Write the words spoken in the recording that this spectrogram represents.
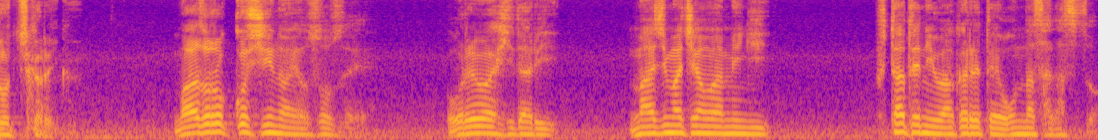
どっちから行く？まどろっこしいのはよそうぜ。俺は左。真島ちゃんは右。二手に分かれて女探すぞ。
